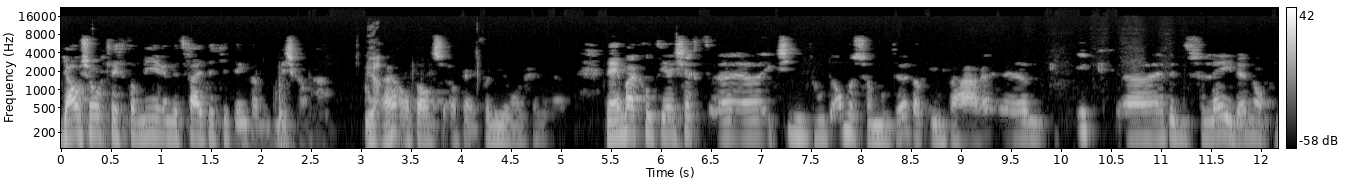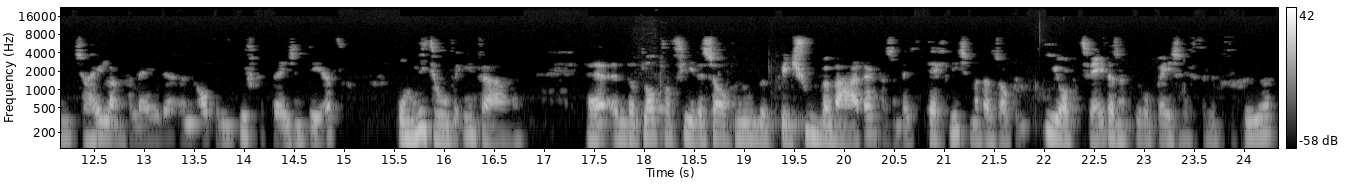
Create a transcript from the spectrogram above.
jouw zorg ligt dan meer in het feit dat je denkt dat het mis kan gaan. Ja. Althans, oké, okay, voor die generatie. Nee, maar goed, jij zegt, uh, ik zie niet hoe het anders zou moeten, dat invaren. Uh, ik uh, heb in het verleden, nog niet zo heel lang geleden, een alternatief gepresenteerd om niet te hoeven invaren. en dat loopt dan via de zogenoemde pensioenbewaarder. Dat is een beetje technisch, maar dat is ook een IOP 2, dat is een Europees rechtelijke figuur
